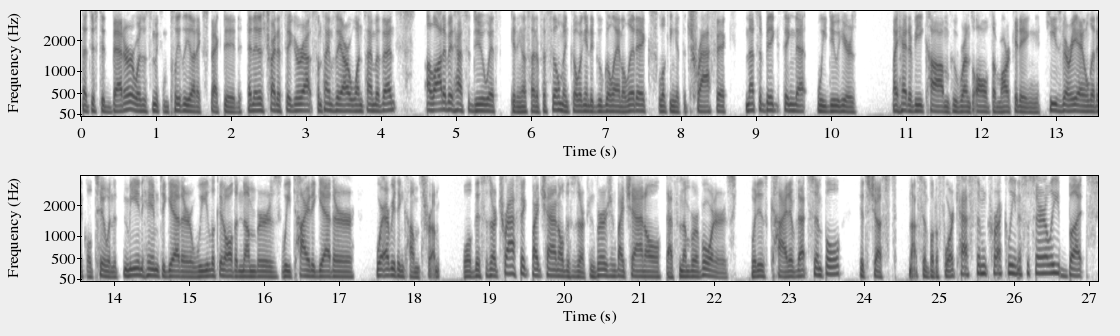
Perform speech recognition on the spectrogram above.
that just did better, or was it something completely unexpected? And then just try to figure out. Sometimes they are one time events. A lot of it has to do with getting outside of fulfillment, going into Google Analytics, looking at the traffic. And that's a big thing that we do here is my head of ecom who runs all of the marketing he's very analytical too and me and him together we look at all the numbers we tie together where everything comes from well this is our traffic by channel this is our conversion by channel that's the number of orders it is kind of that simple it's just not simple to forecast them correctly necessarily, but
